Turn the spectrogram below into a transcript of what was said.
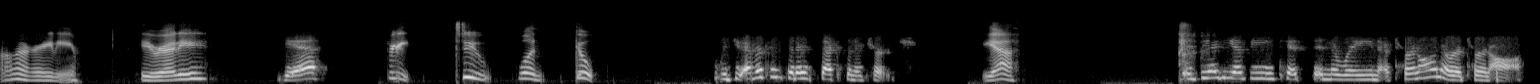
Alrighty. You ready? yeah Three, two, one, go. Would you ever consider sex in a church? Yeah. Is the idea of being kissed in the rain a turn on or a turn off?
